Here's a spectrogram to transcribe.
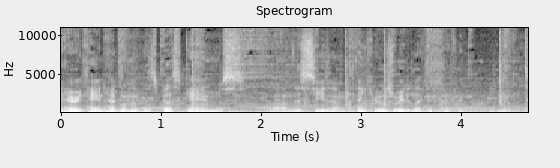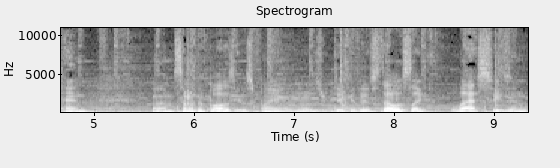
Harry Kane had one of his best games um, this season. I think he was rated like a perfect ten. Um, some of the balls he was playing was ridiculous. That was like last season,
